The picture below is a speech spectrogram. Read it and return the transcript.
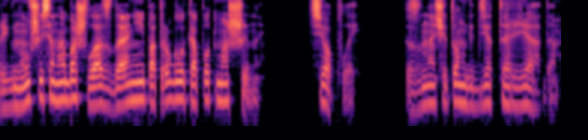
Пригнувшись, она обошла здание и потрогала капот машины. Теплый. Значит, он где-то рядом.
